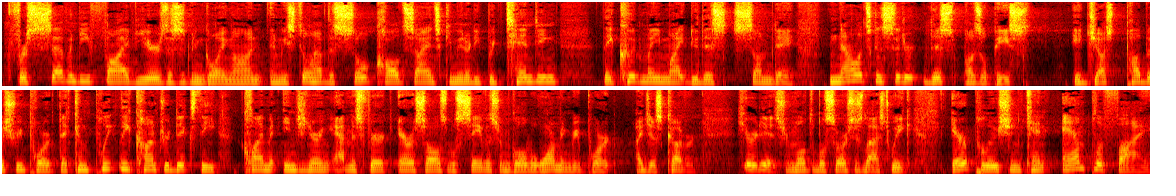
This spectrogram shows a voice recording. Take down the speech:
For 75 years, this has been going on, and we still have the so called science community pretending they could, may, might do this someday. Now let's consider this puzzle piece a just published report that completely contradicts the climate engineering atmospheric aerosols will save us from global warming report I just covered. Here it is from multiple sources last week. Air pollution can amplify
